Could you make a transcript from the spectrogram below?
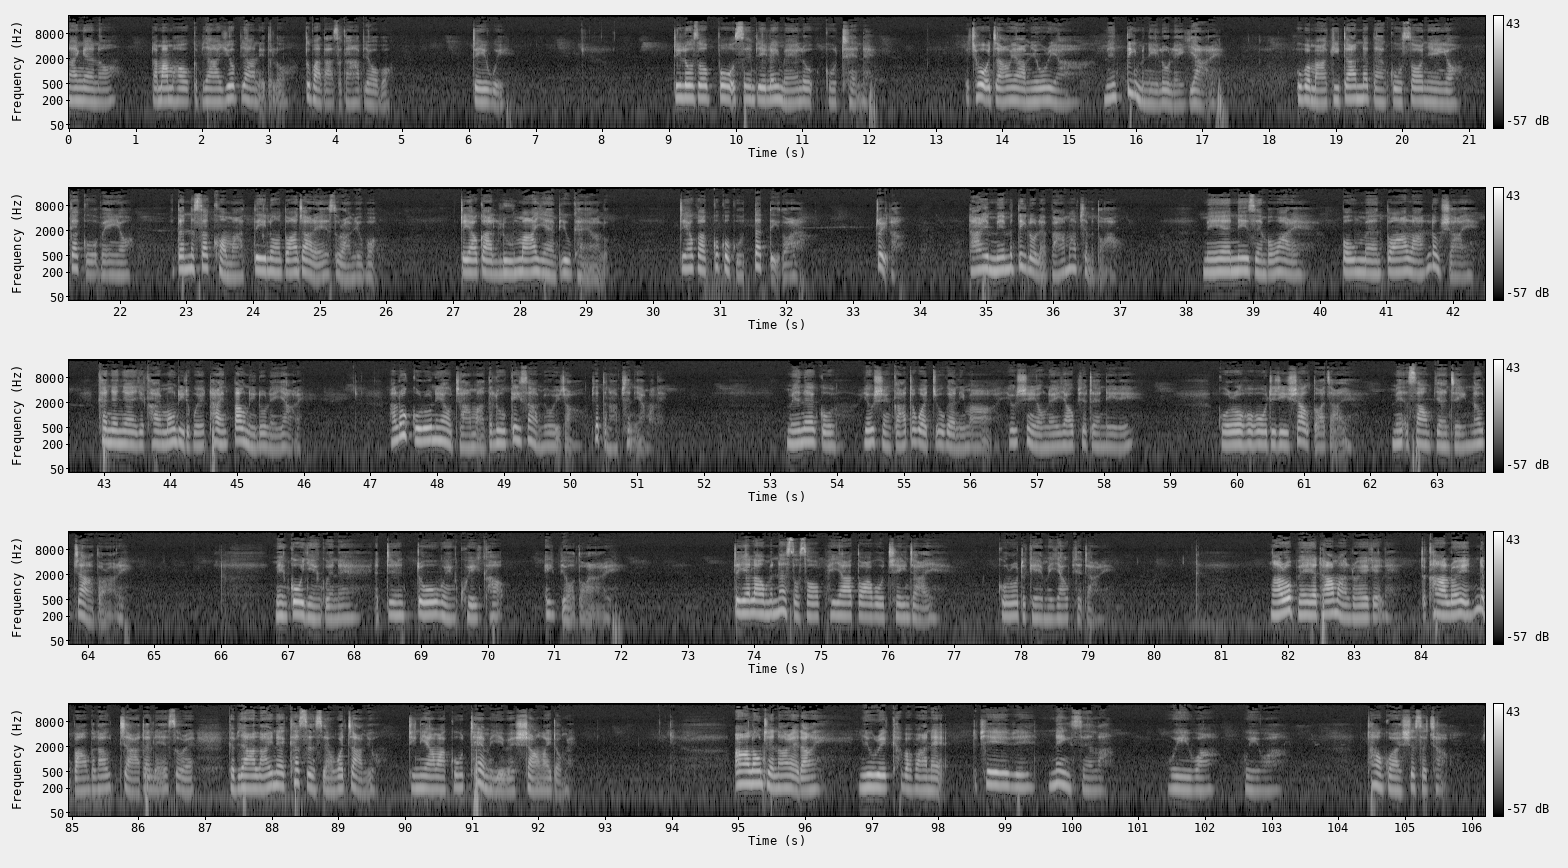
နိုင်ငံတော်ဒါမှမဟုတ်ကြပြာရွတ်ပြနေတယ်လို့သူ့ဘာသာစကားပြောပေါ့တေးဝေဒီလိုဆိုပို့အဆင်ပြေလိမ့်မယ်လို့ကိုထင်တယ်တချို့အကြောင်းအရာမျိုးတွေဟာမင်းသိမနေလို့လည်းရတယ်ဥပမာဂီတနဲ့တန်ကိုစောငင်းရောကက်ကိုပင်ရောအသက်20ခွန်မှာတေလွန်သွားကြတယ်ဆိုတာမျိုးပေါ့တယောက်ကလူမားရံပြုတ်ခံရလို့တ ယောက်ကကိုကိုကိုတတ်သေးသွားတာတွေ့လားဒါတွေမင်းမသိလို့လည်းဘာမှဖြစ်မသွားဘူးမင်းရဲ့နေစဉ်ဘဝတဲ့ပုံမှန်သွားလာလှုပ်ရှားရင်ခညညံရခိုင်မုံတီတပွဲထိုင်တောက်နေလို့လည်းရတယ်ဘာလို့ကိုရိုးနှစ်ယောက်ကြားမှာဒီလိုကိစ္စမျိုးတွေကြောင့်ပြဿနာဖြစ်နေရမှာလဲမင်းနဲ့ကိုရုပ်ရှင်ကားတစ်ဝက်ကြိုးကန်ဒီမှာရုပ်ရှင်ရုံနဲ့ရောက်ဖြစ်တဲ့နေ့တွေ ကိုရိုဟိုဟိုဒီဒီရှောက်သွားကြရင်မင်းအဆောင်ပြန်ချိန်နောက်ကျသွားတယ်မင်းကိုရင်ခွင်နဲ့အတင်းတိုးဝင်ခွေခောက်အိပ်ပျော်သွားတာတယ်တရက်လောက်မနဲ့စောစောဖျားသွားဖို့ချိန်ကြရင်ကိုတို့တကယ်မရောက်ဖြစ်တာတယ်ငါတို့ဘယ်ရထားမှလွဲခဲ့လဲတခါလွဲရင်နှစ်ပေါင်းဘလောက်ကြာတတ်လဲဆိုရဲ ကြပြာလိုင်းနဲ့ခက်စင်စင်ဝတ်ကြမျိုးဒီနေရာမှာကိုထဲ့မရေပဲရှောင်လိုက်တော့မယ်အားလုံးထင်ထားတဲ့အတိုင်းမြူရီခပ်ပါပါနဲ့တဖြည်းဖြည်းနှိမ့်စင်လာဝေဝါဝေဝါ1986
